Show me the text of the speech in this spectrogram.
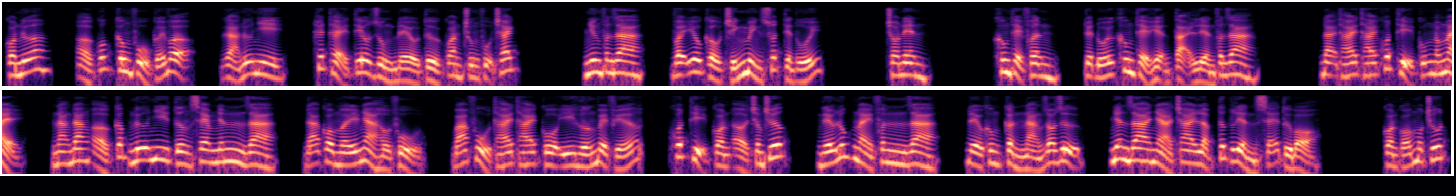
Còn nữa, ở quốc công phủ cưới vợ, gả nữ nhi, hết thể tiêu dùng đều từ quan trung phụ trách. Nhưng phân ra, vậy yêu cầu chính mình xuất tiền túi. Cho nên, không thể phân, tuyệt đối không thể hiện tại liền phân ra. Đại thái thái khuất thị cũng nóng nảy, nàng đang ở cấp nữ nhi tương xem nhân ra, đã có mấy nhà hầu phủ, bá phủ thái thái cố ý hướng về phía, khuất thị còn ở châm trước, nếu lúc này phân ra, đều không cần nàng do dự, nhân ra nhà trai lập tức liền sẽ từ bỏ. Còn có một chút,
